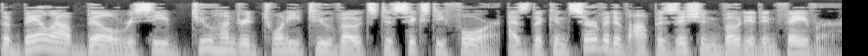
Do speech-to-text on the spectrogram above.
The bailout bill received 222 votes to 64 as the conservative opposition voted in favour.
